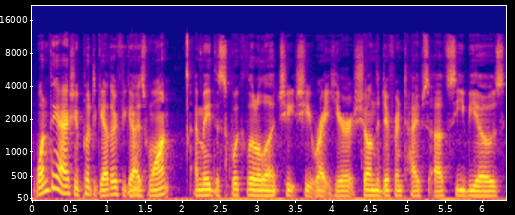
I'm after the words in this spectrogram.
One thing I actually put together, if you guys want, I made this quick little uh, cheat sheet right here showing the different types of CBOs,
